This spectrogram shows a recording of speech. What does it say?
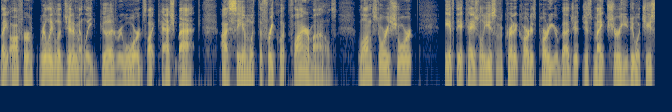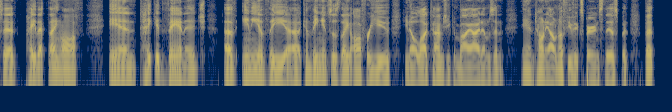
they offer really legitimately good rewards like cash back. I see them with the frequent flyer miles. Long story short, if the occasional use of a credit card is part of your budget, just make sure you do what you said, pay that thing off, and take advantage of any of the uh, conveniences they offer you. You know, a lot of times you can buy items and and Tony, I don't know if you've experienced this, but but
